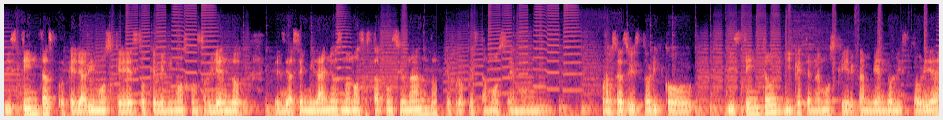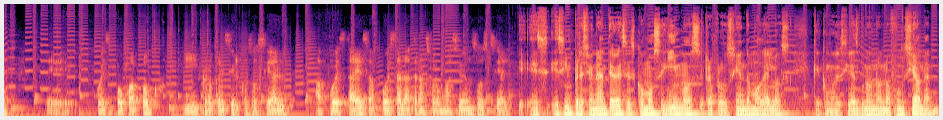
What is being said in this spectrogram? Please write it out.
distintas porque ya vimos que esto que venimos construyendo desde hace mil años no nos está funcionando. Yo creo que estamos en un proceso histórico distinto y que tenemos que ir cambiando la historia eh, pues poco a poco. Y creo que el circo social apuesta a eso, apuesta a la transformación social. Es, es impresionante a veces cómo seguimos reproduciendo modelos que como decías Bruno no funcionan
